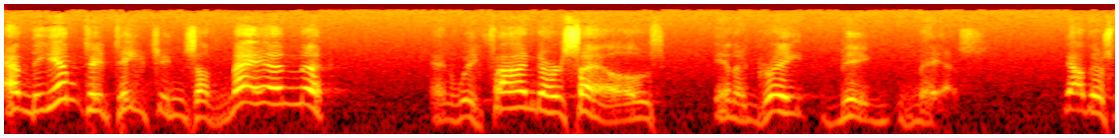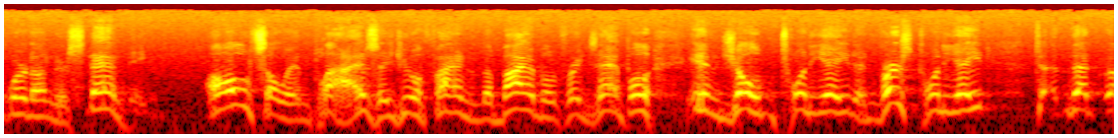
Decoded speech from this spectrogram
and the empty teachings of man, and we find ourselves in a great big mess. Now, this word understanding also implies, as you'll find in the Bible, for example, in Job 28 and verse 28, that uh,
